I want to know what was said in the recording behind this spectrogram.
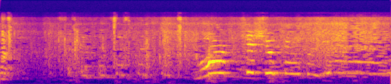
Look. More tissue paper, yay!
